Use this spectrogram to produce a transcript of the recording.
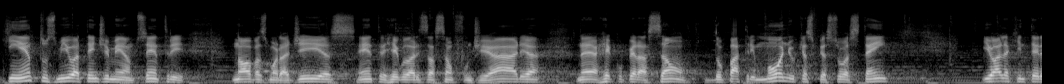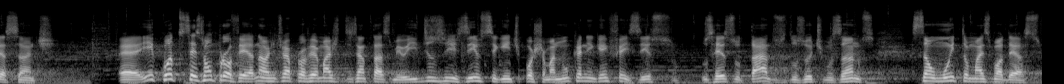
500 mil atendimentos entre novas moradias, entre regularização fundiária, né, recuperação do patrimônio que as pessoas têm. E olha que interessante. É, e quanto vocês vão prover? Não, a gente vai prover mais de 200 mil. E diziam o seguinte: poxa, mas nunca ninguém fez isso. Os resultados dos últimos anos são muito mais modestos.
